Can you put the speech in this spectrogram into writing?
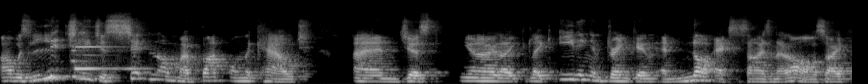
I was literally just sitting on my butt on the couch and just you know, like like eating and drinking and not exercising at all. So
